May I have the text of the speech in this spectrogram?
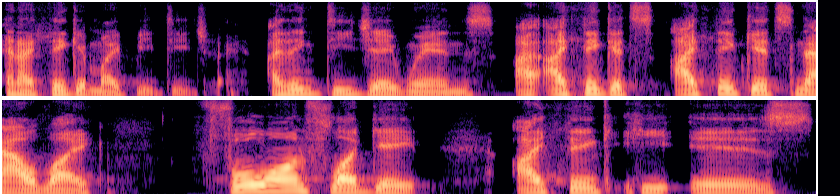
and I think it might be DJ. I think DJ wins. I, I, think it's I think it's now like full on floodgate. I think he is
